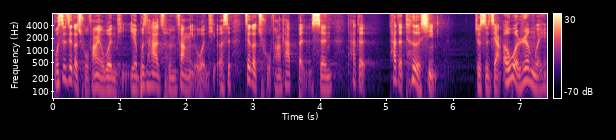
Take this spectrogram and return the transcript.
不是这个处方有问题，也不是它的存放有问题，而是这个处方它本身它的。它的特性就是这样，而我认为，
